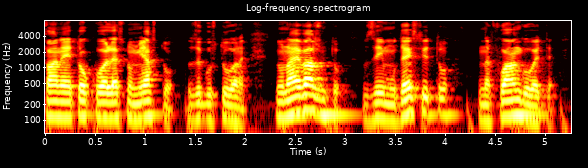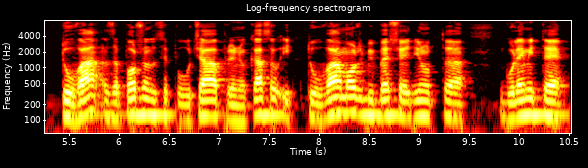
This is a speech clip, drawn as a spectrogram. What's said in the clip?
това не е толкова лесно място за гостуване. Но най-важното, взаимодействието на фланговете. Това започна да се получава при Нюкасъл и това може би беше един от а, големите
